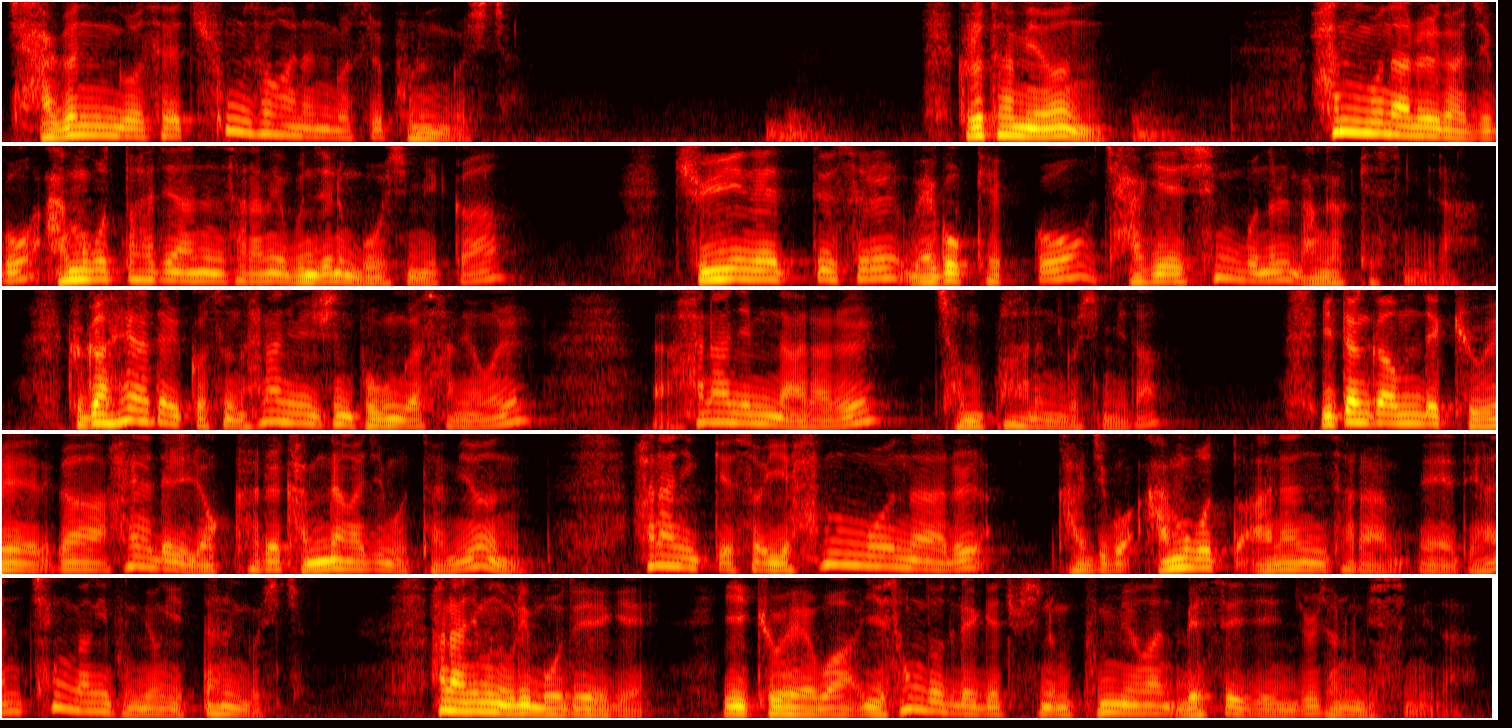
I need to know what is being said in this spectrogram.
작은 것에 충성하는 것을 보는 것이죠. 그렇다면 한 문화를 가지고 아무것도 하지 않은 사람의 문제는 무엇입니까? 주인의 뜻을 왜곡했고 자기의 신분을 망각했습니다. 그가 해야 될 것은 하나님이 주신 복음과 사명을 하나님 나라를 전파하는 것입니다. 이 땅 가운데 교회가 해야 될 역할을 감당하지 못하면 하나님께서 이 한 문화를 가지고 아무것도 안 한 사람에 대한 책망이 분명히 있다는 것이죠. 하나님은 우리 모두에게 이 교회와 이 성도들에게 주시는 분명한 메시지인 줄 저는 믿습니다.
